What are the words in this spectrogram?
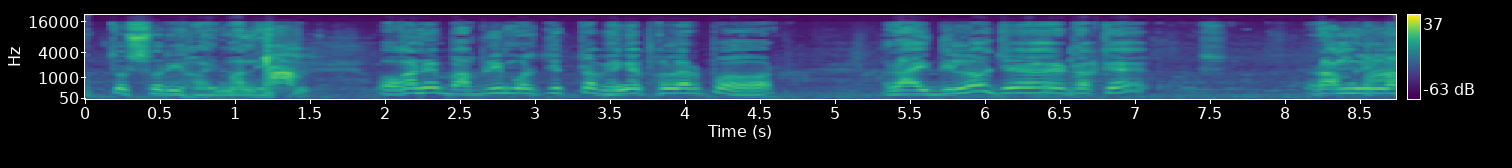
উত্তরস্বরী হয় মালিক। ওখানে বাবরি মসজিদটা ভেঙে ফেলার পর রায় দিল যে এটাকে রামলীলা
